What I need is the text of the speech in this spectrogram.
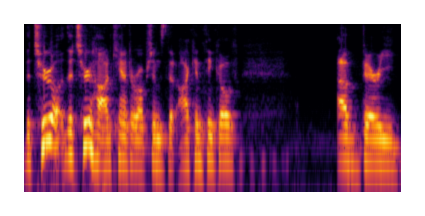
the two the two hard counter options that I can think of are very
